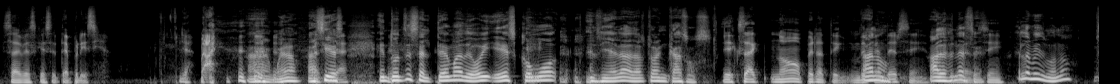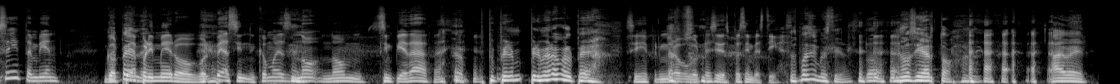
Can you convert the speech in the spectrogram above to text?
Sabes que se te aprecia. Ya. Ah, bueno, así es. Entonces el tema de hoy es cómo enseñarle a dar trancazos. Exacto. No, espérate, defenderse. Ah, defenderse. Sí. Es lo mismo, ¿no? Sí, también. Golpea Depende. primero, golpea sin, ¿cómo es? No, no, sin piedad. Prim- primero golpea, Sí, primero golpeas y después investigas. después investigas. No, no es cierto. A ver,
